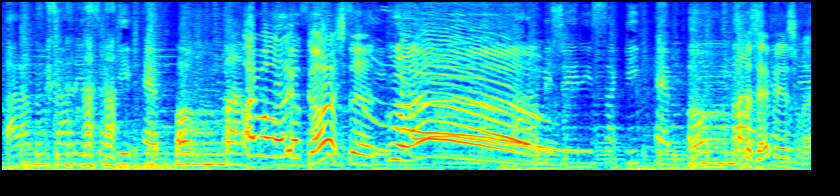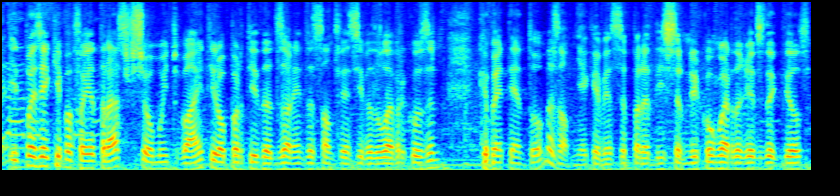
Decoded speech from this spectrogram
Para dançar isso aqui é bomba. Ai, bola Diogo Costa! Uau! É bomba. Mas é mesmo. E depois a equipa foi atrás, fechou muito bem, tirou partido da desorientação defensiva do Leverkusen, que bem tentou, mas não tinha cabeça para discernir com guarda-redes daqueles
